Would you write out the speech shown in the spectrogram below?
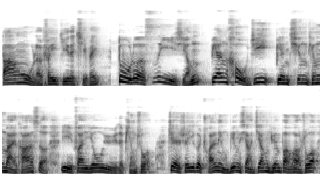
耽误了飞机的起飞。杜勒斯一行边候机边倾听麦克阿瑟一番忧郁的评说。这时，一个传令兵向将军报告说，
